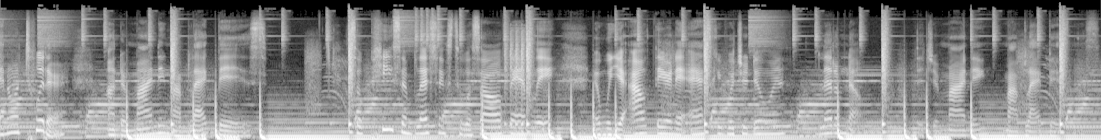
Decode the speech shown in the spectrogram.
and on Twitter under Minding My Black Biz. So, peace and blessings to us all, family. And when you're out there and they ask you what you're doing, let them know that you're minding my black business.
